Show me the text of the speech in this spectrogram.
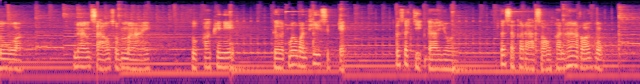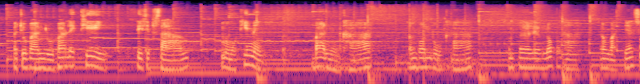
ตัว นางสาวสมหมาย สุภาพินิเกิดเมื่อวันที่ 11 พฤศจิกายนพุทธศักราช 2506 ปัจจุบันอยู่บ้านเลขที่ 43 หมู่ที่ 1 บ้านหมุงค้า ตำบลบุงค้าอำเภอเลืองนกทาจังหวัดยะโส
